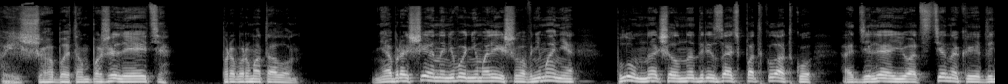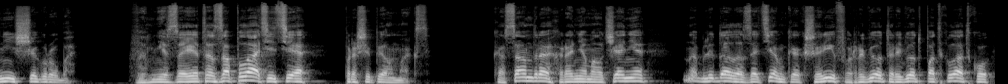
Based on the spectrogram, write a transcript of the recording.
«Вы еще об этом пожалеете!» Пробормотал он. Не обращая на него ни малейшего внимания, Плум начал надрезать подкладку, отделяя ее от стенок и днища гроба. «Вы мне за это заплатите!» – прошипел Макс. Кассандра, храня молчание, наблюдала за тем, как шериф рвет и рвет подкладку,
